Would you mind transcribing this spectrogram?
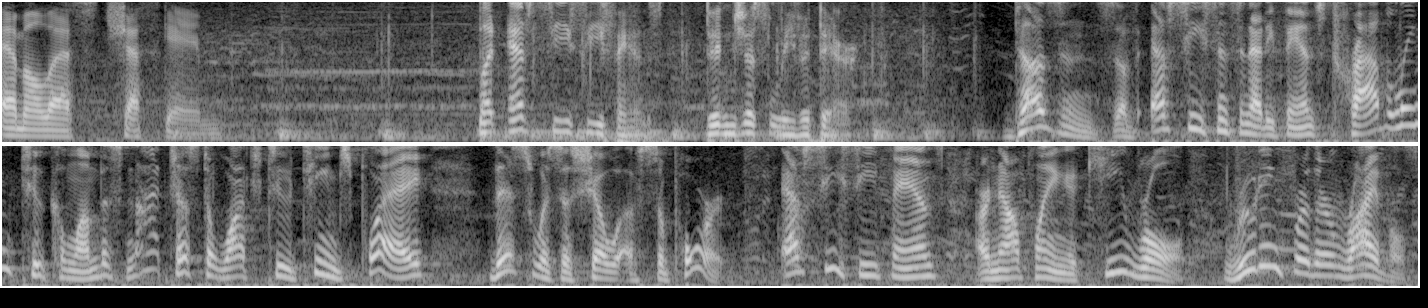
MLS chess game. But FCC fans didn't just leave it there. Dozens of FC Cincinnati fans traveling to Columbus not just to watch two teams play, this was a show of support. FCC fans are now playing a key role, rooting for their rivals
